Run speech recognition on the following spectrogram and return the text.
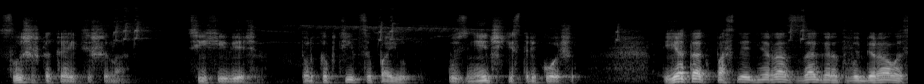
Слышишь, какая тишина? Тихий вечер. Только птицы поют, кузнечики стрекочут. Я так последний раз за город выбиралась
